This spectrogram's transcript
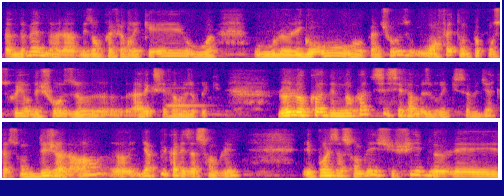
plein de domaines, la maison préfabriquée ou, ou le Lego ou plein de choses où en fait on peut construire des choses euh, avec ces fameuses briques. Le low-code et le no-code, c'est ces fameuses briques. Ça veut dire qu'elles sont déjà là. Euh, il n'y a plus qu'à les assembler. Et pour les assembler, il suffit de les,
